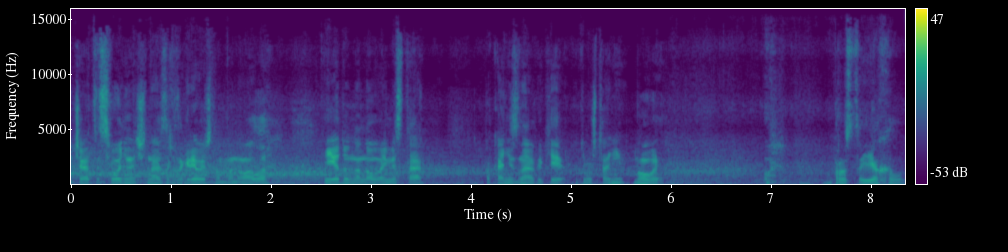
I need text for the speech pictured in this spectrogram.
Получается, сегодня начинаю с разогревочного мануала и еду на новые места. Пока не знаю какие, потому что они новые. Просто ехал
